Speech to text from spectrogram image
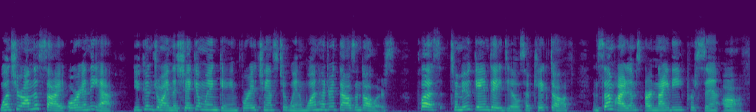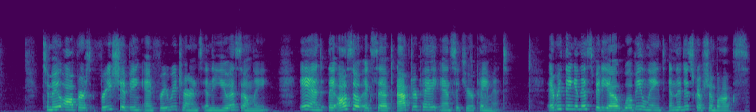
Once you're on the site or in the app, you can join the Shake and Win game for a chance to win $100,000. Plus, Temu game day deals have kicked off, and some items are 90% off. Temu offers free shipping and free returns in the U.S. only, and they also accept Afterpay and secure payment. Everything in this video will be linked in the description box.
